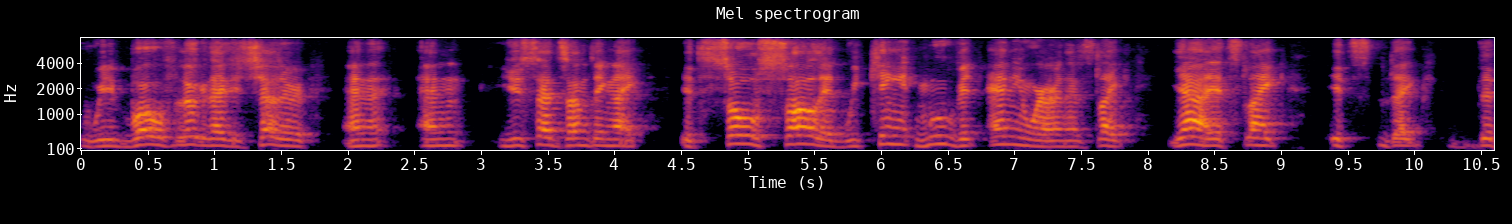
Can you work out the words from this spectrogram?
we both looked at each other, and and you said something like, "It's so solid, we can't move it anywhere," and it's like, yeah, it's like it's like the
